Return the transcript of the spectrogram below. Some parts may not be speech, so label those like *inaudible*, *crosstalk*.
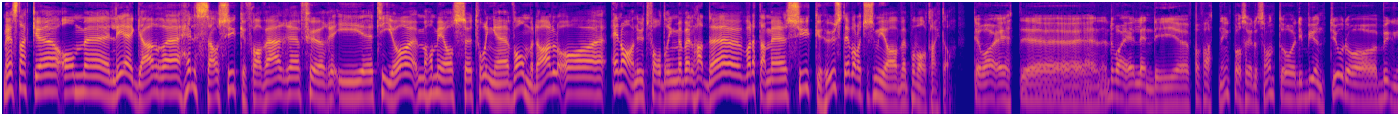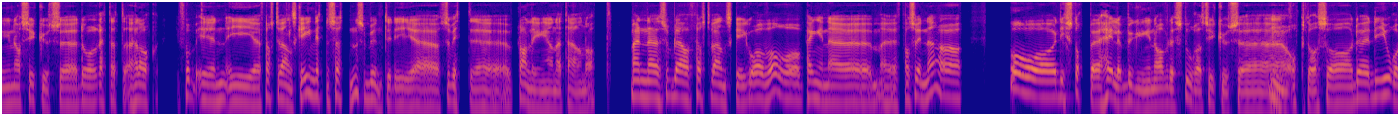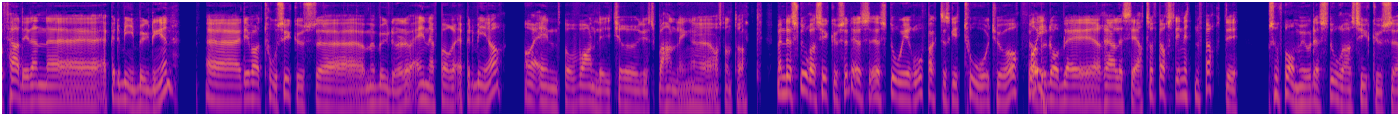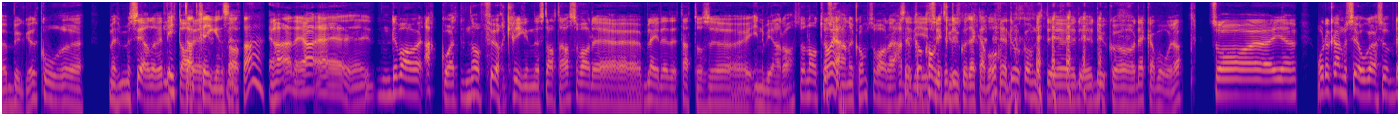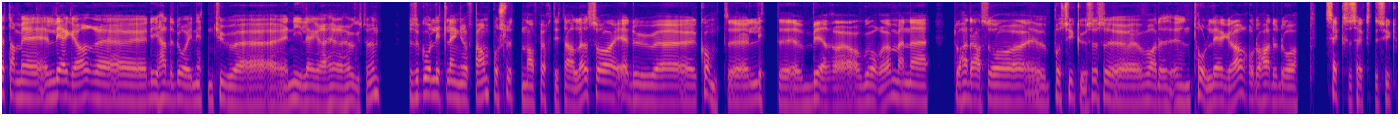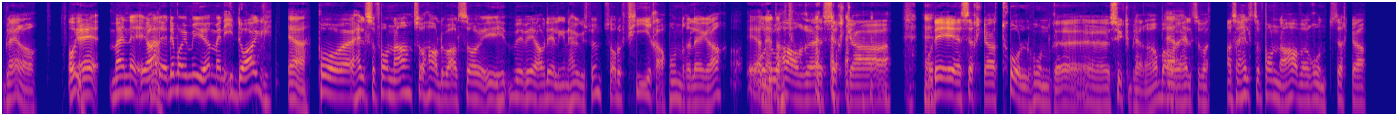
Vi snakker om eh, leger, eh, helse og sykefravær eh, før i tida. Vi har med oss Tor Inge Vormedal, og en annen utfordring vi vel hadde, var dette med sykehus. Det var det ikke så mye av på våre trakter. Det var, et, det var elendig forfatning, for å si det sånn. Og de begynte jo da byggingen av sykehuset da rett etter eller, i første verdenskrig, 1917, så begynte de så vidt planleggingen av dette her. Men så ble første verdenskrig over, og pengene forsvinner. og og de stopper hele byggingen av det store sykehuset mm. opp da. Så de, gjorde ferdig den uh, epidemibygningen. Uh, de var to sykehus vi bygde. Det var ene for epidemier og en for vanlig kirurgisk behandling. og sånt da. Men det store sykehuset det sto i ro faktisk i 22 år før Oi. det da ble realisert. Så først i 1940 så får vi jo det store sykehusbygget hvor vi, ser det litt Etter at krigen starta? Ja, ja, eh, det var akkurat nå før krigen starta, så det, ble det tatt oss eh, innvia. da. Så når tyskerne oh, ja. kom, så var det, hadde så de kom de til duk og dekka bord? *laughs* da kom de til duk og dekka bord, ja. Så, eh, og da kan du se også, altså, dette med leger. De hadde da i 1920 ni leger her i Haugesund. Hvis du går litt lenger fram, på slutten av 40-tallet, så er du eh, kommet litt eh, bedre av gårde. Men eh, du hadde altså På sykehuset så var det tolv leger, og du hadde da 66 sykepleiere. Eh, men ja, det, det, var jo mye. Men i dag, ja. på Helse Fonna, så har du altså i, ved avdelingen i Haugesund så har du 400 leger. Ja, og du har uh, cirka *laughs* Og det er ca. 1200 uh, sykepleiere. bare Helse, altså Helse Fonna har vel rundt ca.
